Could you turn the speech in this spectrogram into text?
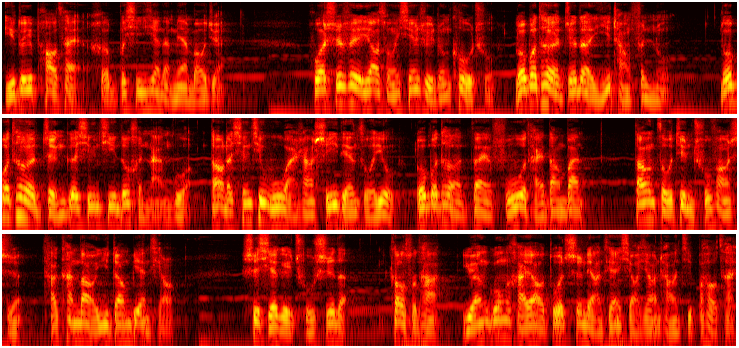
一堆泡菜和不新鲜的面包卷。伙食费要从薪水中扣除。罗伯特觉得异常愤怒。罗伯特整个星期都很难过。到了星期五晚上十一点左右，罗伯特在服务台当班。当走进厨房时，他看到一张便条，是写给厨师的。告诉他，员工还要多吃两天小香肠及泡菜。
